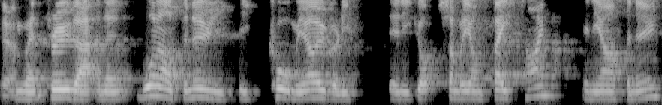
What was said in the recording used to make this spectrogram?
yeah. He went through that, and then one afternoon he, he called me over and he and he got somebody on FaceTime in the afternoon,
